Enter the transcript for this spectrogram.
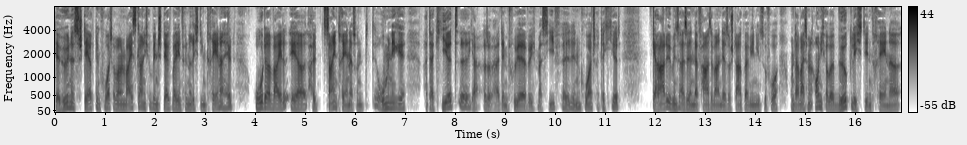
Der Hönes stärkt den Kovac, aber man weiß gar nicht, ob er ihn stärkt, weil er ihn für einen richtigen Trainer hält oder weil er halt sein Trainer ist. Und der Rummenigge attackiert, äh, ja, also er hat im Frühjahr ja wirklich massiv äh, den Kovac attackiert. Gerade übrigens, als er in der Phase war, in der so stark war wie nie zuvor. Und da weiß man auch nicht, ob er wirklich den Trainer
